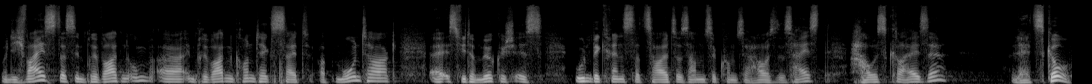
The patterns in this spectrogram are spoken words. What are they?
Und ich weiß, dass im privaten, um, äh, im privaten Kontext seit ab Montag äh, es wieder möglich ist, unbegrenzter Zahl zusammenzukommen zu Hause. Das heißt, Hauskreise, let's go.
